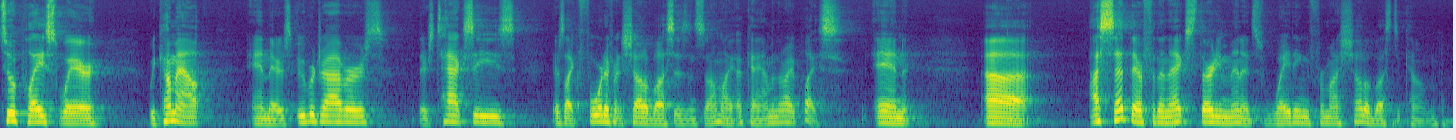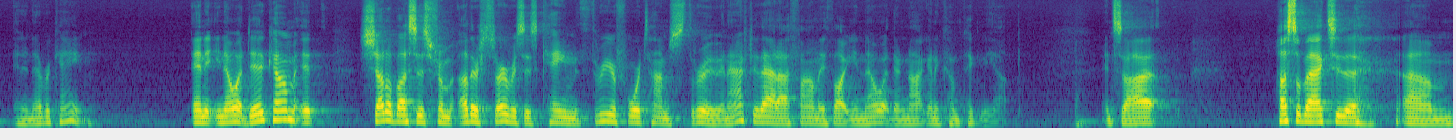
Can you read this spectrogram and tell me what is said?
to a place where we come out and there's Uber drivers, there's taxis, there's like four different shuttle buses. And so I'm like, okay, I'm in the right place. And uh, I sat there for the next 30 minutes waiting for my shuttle bus to come, and it never came. And it, you know what did come? It shuttle buses from other services came three or four times through. And after that, I finally thought, you know what? They're not going to come pick me up. And so I hustle back to the, um,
